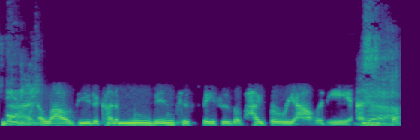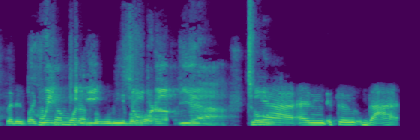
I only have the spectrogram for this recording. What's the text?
totally. that allows you to kind of move into spaces of hyper reality and yeah. stuff that is like Twin somewhat unbelievable. Sort of, yeah, totally. Yeah, and so that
